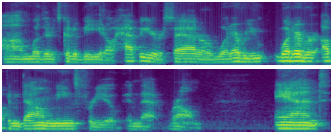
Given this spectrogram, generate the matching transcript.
um, whether it's going to be you know happy or sad or whatever you whatever up and down means for you in that realm and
